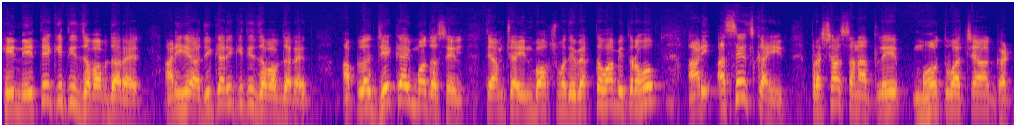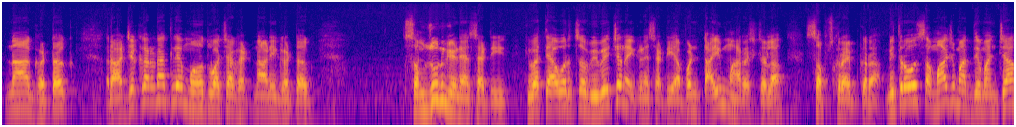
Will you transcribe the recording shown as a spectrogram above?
हे नेते किती जबाबदार आहेत आणि हे अधिकारी किती जबाबदार आहेत आपलं जे काही मत असेल ते आमच्या इनबॉक्समध्ये व्यक्त व्हा मित्र हो. आणि असेच काही प्रशासनातले महत्त्वाच्या घटना घटक राजकारणातले महत्त्वाच्या घटना आणि घटक समजून घेण्यासाठी किंवा त्यावरचं विवेचन ऐकण्यासाठी आपण टाईम महाराष्ट्राला सबस्क्राईब करा. मित्र समाज माध्यमांच्या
